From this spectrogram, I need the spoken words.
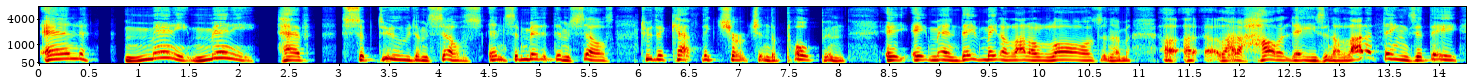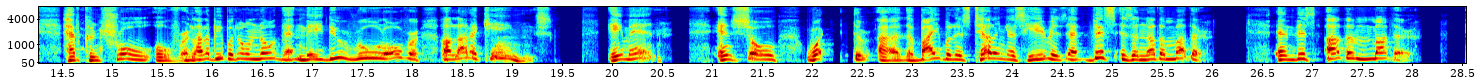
And many, many have subdued themselves and submitted themselves to the Catholic Church and the Pope and amen. They've made a lot of laws and um, a, a, a, lot of holidays and a lot of things that they have control over. A lot of people don't know that, and they do rule over a lot of kings. Amen. And so, what the, uh, the Bible is telling us here is that this is another mother. And this other mother,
